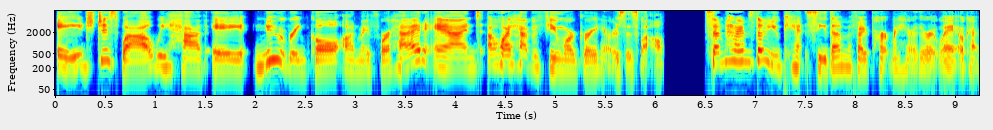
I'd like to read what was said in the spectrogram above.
aged as well. We have a new wrinkle on my forehead and oh, I have a few more gray hairs as well. Sometimes, though, you can't see them if I part my hair the right way. Okay.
